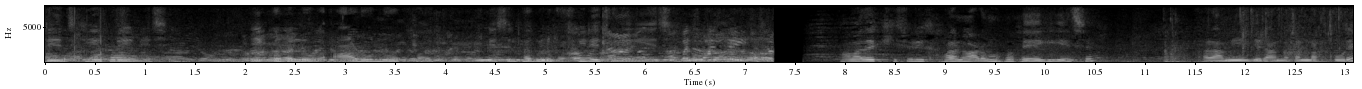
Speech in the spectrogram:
ডেজকিয়ে করে এনেছি। এই কটা লোক আরও লোক হয়। বেশিরভাগ লোক ফিরে চলে গিয়েছে। আমাদের খিচুড়ি খাওয়ানো আরম্ভ হয়ে গিয়েছে। আর আমি এই যে রান্না টান্না করে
